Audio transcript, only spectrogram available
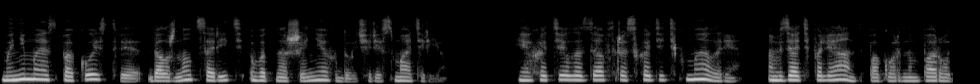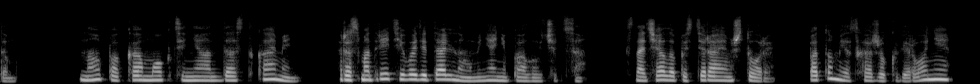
мнимое спокойствие должно царить в отношениях дочери с матерью. Я хотела завтра сходить к Мэлори, взять фолиант по горным породам. Но пока Мокти не отдаст камень, рассмотреть его детально у меня не получится. Сначала постираем шторы, потом я схожу к Веронии,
